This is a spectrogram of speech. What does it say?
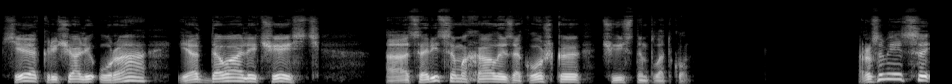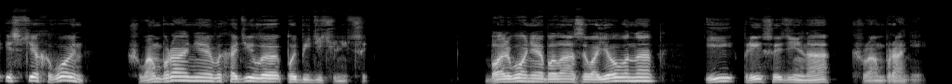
Все кричали «Ура!» и отдавали честь, а царица махала из окошка чистым платком. Разумеется, из всех войн Швамбрания выходила победительницей. Бальвония была завоевана и присоединена к Швамбрании.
